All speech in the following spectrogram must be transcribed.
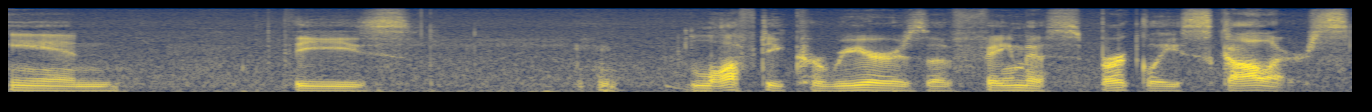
in these lofty careers of famous Berkeley scholars.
